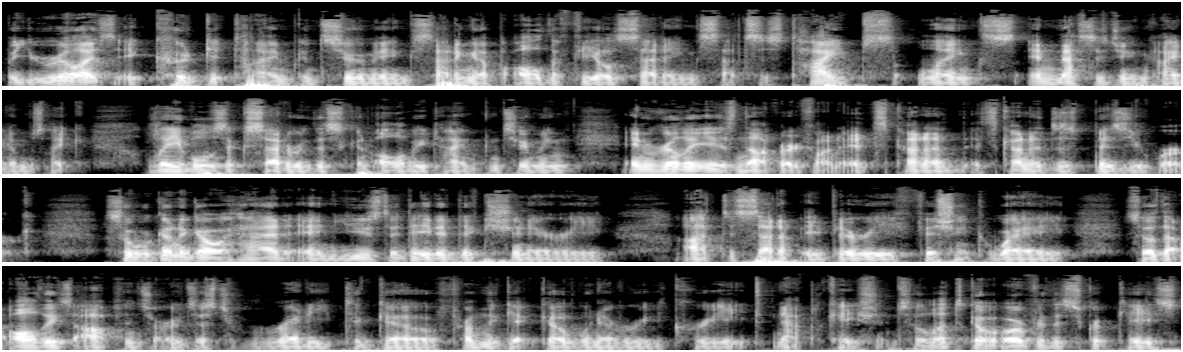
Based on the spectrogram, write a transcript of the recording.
but you realize it could get time consuming setting up all the field settings such as types, lengths, and messaging items like labels, etc. This can all be time consuming and really is not very fun. It's kind of it's kind of just busy work. So we're going to go ahead and use the data dictionary uh, to set up a very efficient way so that all these options are just ready to go from the get-go whenever you create an application. So let's go over the Scriptcase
